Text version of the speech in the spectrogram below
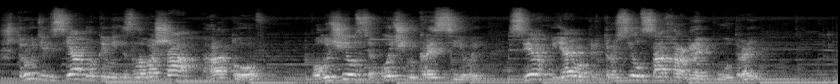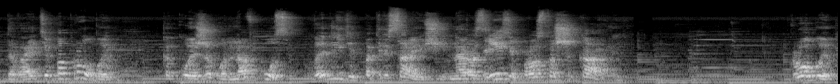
Штрудель с яблоками из лаваша готов. Получился очень красивый. Сверху я его притрусил сахарной пудрой. Давайте попробуем, какой же он на вкус. Выглядит потрясающий, на разрезе просто шикарный. Пробуем.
